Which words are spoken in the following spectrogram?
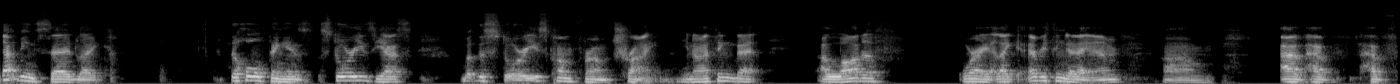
that being said, like the whole thing is stories, yes, but the stories come from trying. You know, I think that a lot of where I like everything that I am, um, I've have have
